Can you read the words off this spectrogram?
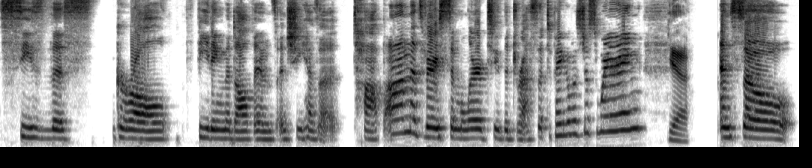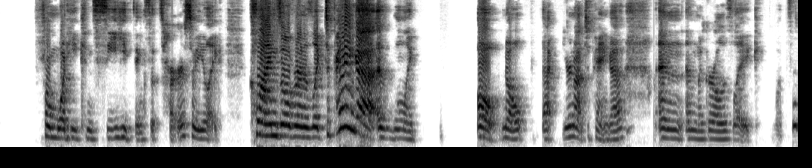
sees this girl feeding the dolphins, and she has a top on that's very similar to the dress that Topanga was just wearing. Yeah. And so, from what he can see, he thinks it's her. So he like climbs over and is like Topanga, and I'm like, oh no, that you're not Topanga. And and the girl is like, what's a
